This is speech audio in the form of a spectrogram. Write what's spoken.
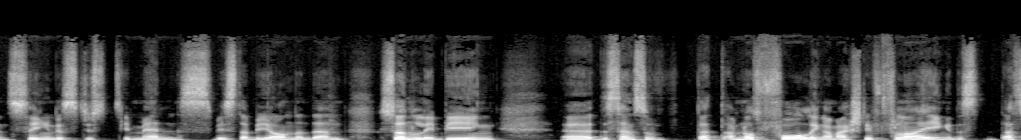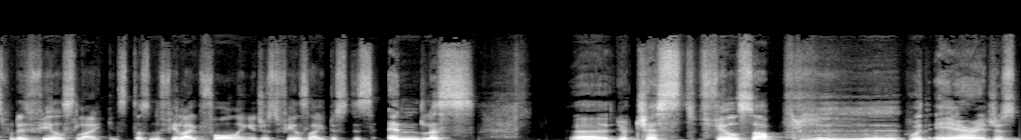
and seeing this just immense vista beyond and then suddenly being uh, the sense of that i'm not falling i'm actually flying. And this, that's what it feels like. It doesn't feel like falling it just feels like just this endless uh, your chest fills up with air. It just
